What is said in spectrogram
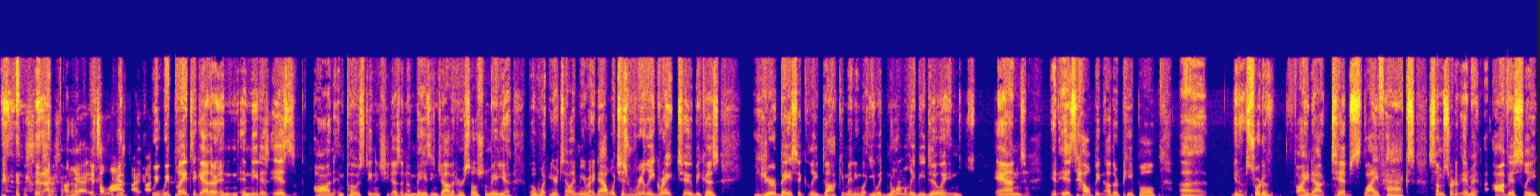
yeah, it's a lot. I, I, we, we played together and, and Nita is on and posting and she does an amazing job at her social media. But what you're telling me right now, which is really great too, because you're basically documenting what you would normally be doing and mm-hmm. it is helping other people uh you know sort of find out tips life hacks some sort of I mean, obviously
